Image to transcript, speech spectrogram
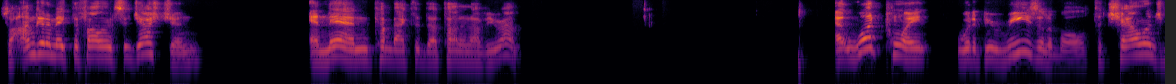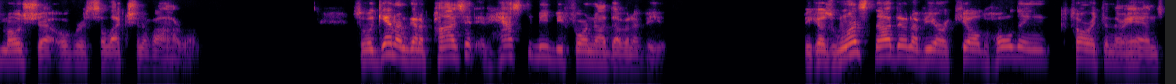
So I'm going to make the following suggestion and then come back to Datan and Aviram. At what point would it be reasonable to challenge Moshe over a selection of Aharon? So again, I'm going to posit it has to be before Nadav and Avihu. Because once Nadav and Avihu are killed holding Ktoret in their hands,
